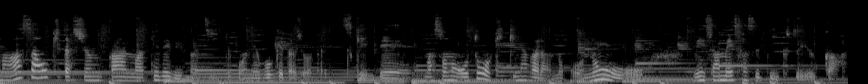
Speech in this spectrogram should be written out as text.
まあ、朝起きた瞬間、まあ、テレビバチってこう寝ぼけた状態でつけて、まあ、その音を聞きながらのこう脳を目覚めさせていくというか、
